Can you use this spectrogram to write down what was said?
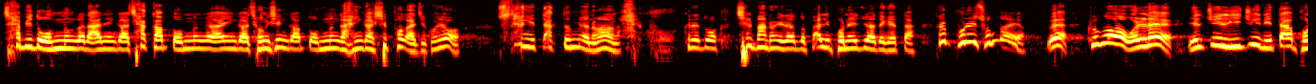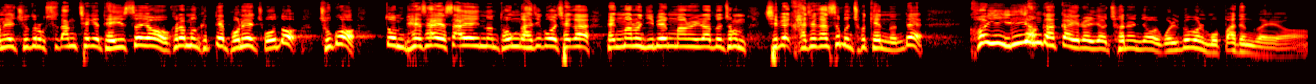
차비도 없는 것 아닌가 차값도 없는 것 아닌가 정신값도 없는 거 아닌가 싶어가지고요 수당이 딱 뜨면은 아이고 그래도 7만 원이라도 빨리 보내줘야 되겠다. 그럼 보내준 거예요. 왜? 그거 원래 일주일 이주일 있다 보내주도록 수당책에 돼 있어요. 그러면 그때 보내줘도 주고 좀 회사에 쌓여 있는 돈 가지고 제가 100만 원, 200만 원이라도 좀 집에 가져갔으면 좋겠는데 거의 1년 가까이를요 저는요 월급을 못 받은 거예요.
